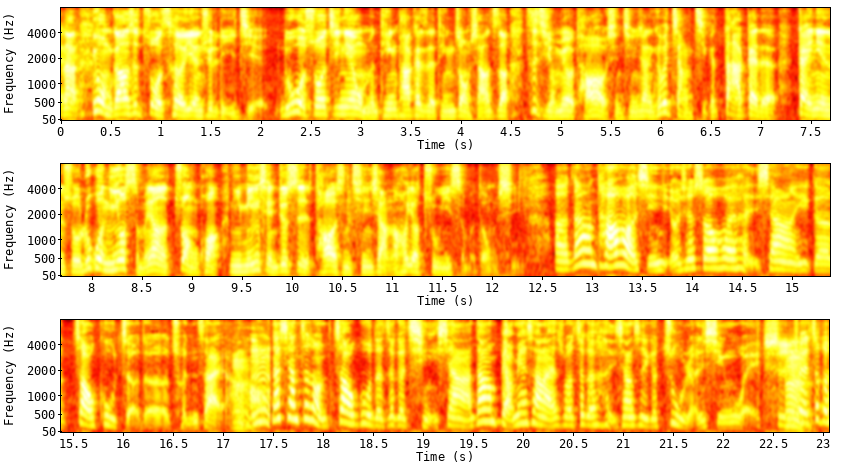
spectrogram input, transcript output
那因为我们刚刚是做。测验去理解。如果说今天我们听 Podcast 的听众想要知道自己有没有讨好型倾向，你可不可以讲几个大概的概念？说如果你有什么样的状况，你明显就是讨好型倾向，然后要注意什么东西？呃，当然讨好型有些时候会很像一个照顾者的存在啊。嗯。那像这种照顾的这个倾向啊，当然表面上来说，这个很像是一个助人行为。是。所以这个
